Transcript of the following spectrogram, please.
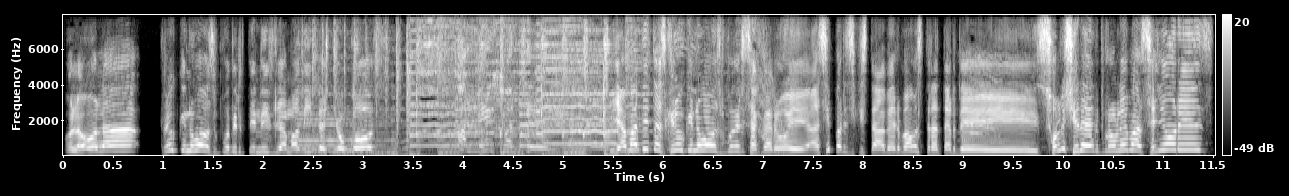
Hola, hola. Creo que no vamos a poder tener llamaditas, chocos. Aléjate. Llamaditas creo que no vamos a poder sacar hoy. Así parece que está. A ver, vamos a tratar de solucionar el problema, señores.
